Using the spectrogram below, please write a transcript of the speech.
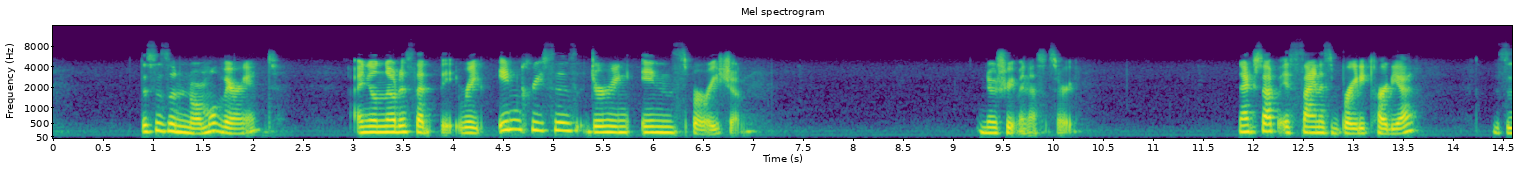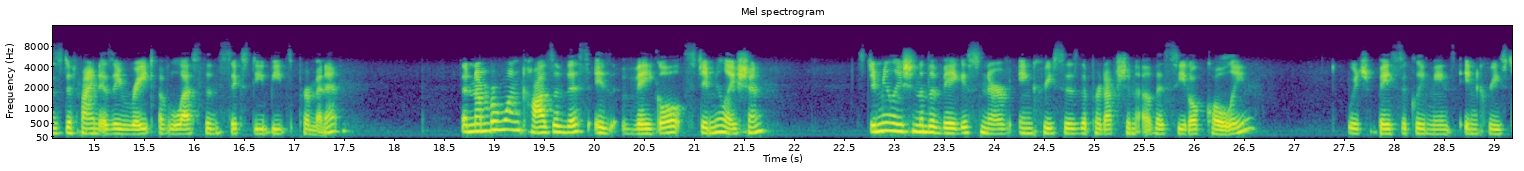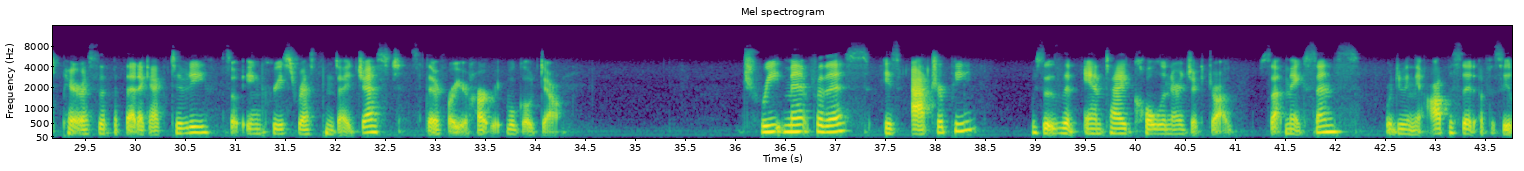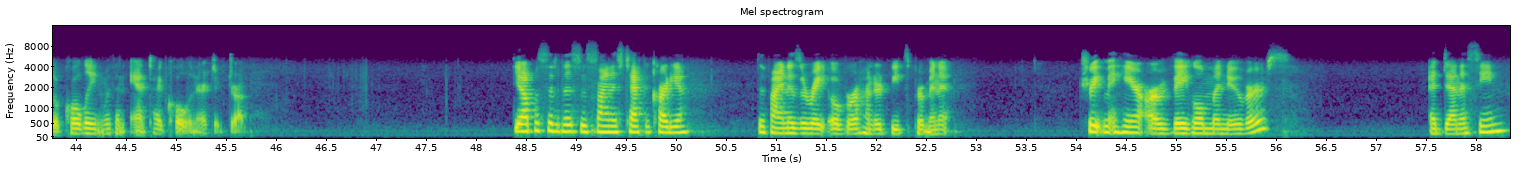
This is a normal variant, and you'll notice that the rate increases during inspiration. No treatment necessary. Next up is sinus bradycardia. This is defined as a rate of less than 60 beats per minute. The number one cause of this is vagal stimulation. Stimulation of the vagus nerve increases the production of acetylcholine, which basically means increased parasympathetic activity, so increased rest and digest, so therefore your heart rate will go down. Treatment for this is atropine, which is an anticholinergic drug. So that makes sense. We're doing the opposite of acetylcholine with an anticholinergic drug. The opposite of this is sinus tachycardia, defined as a rate over 100 beats per minute. Treatment here are vagal maneuvers, adenosine,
